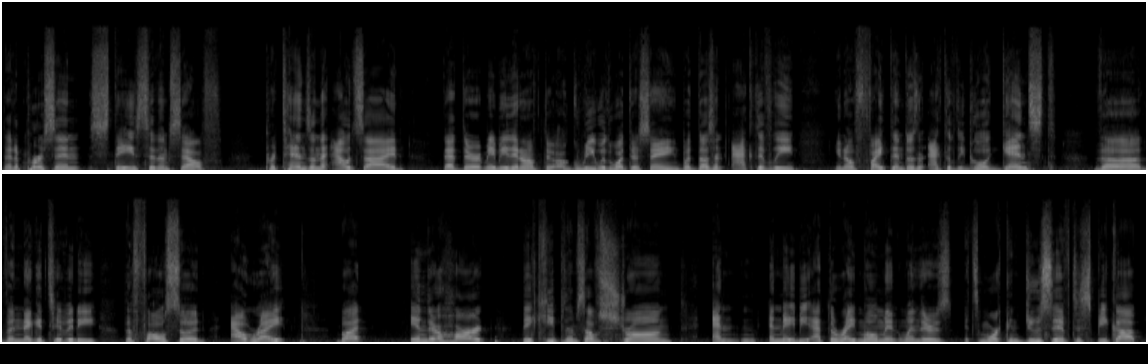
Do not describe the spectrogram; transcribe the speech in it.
that a person stays to themselves, pretends on the outside that they're maybe they don't have to agree with what they're saying, but doesn't actively, you know, fight them, doesn't actively go against the the negativity, the falsehood outright, but in their heart they keep themselves strong and and maybe at the right moment when there's it's more conducive to speak up,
